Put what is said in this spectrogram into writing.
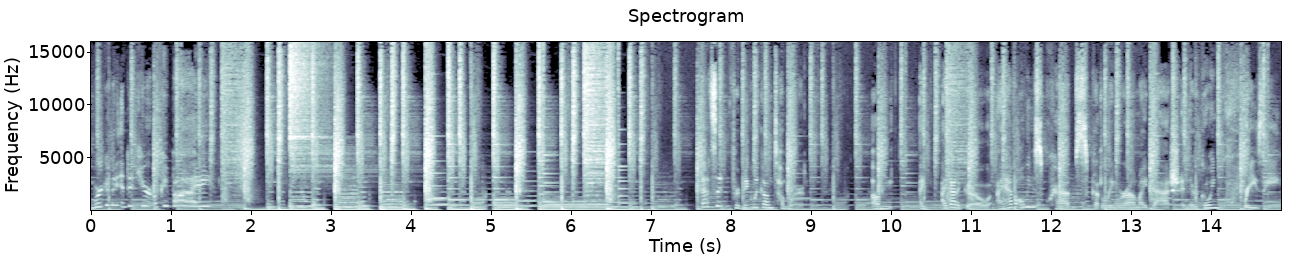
We're gonna end it here. Okay bye. That's it for Big Week on Tumblr. Um, I, I gotta go. I have all these crabs scuttling around my dash and they're going crazy.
